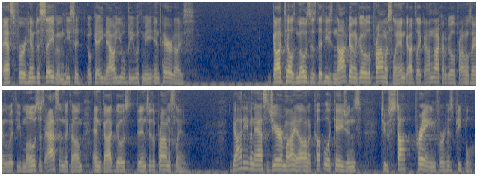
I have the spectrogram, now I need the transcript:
asked for him to save him. He said, Okay, now you'll be with me in paradise. God tells Moses that he's not going to go to the promised land. God's like, I'm not going to go to the promised land with you. Moses asks him to come, and God goes then to the promised land. God even asks Jeremiah on a couple occasions to stop praying for his people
